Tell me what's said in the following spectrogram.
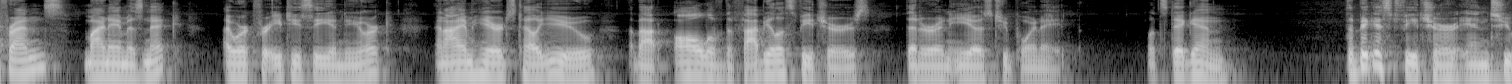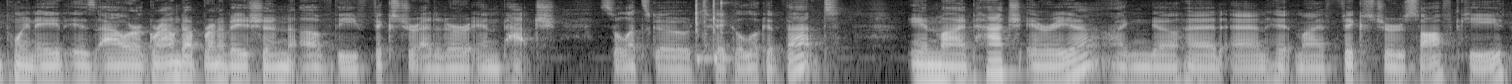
friends. My name is Nick. I work for ETC in New York, and I am here to tell you about all of the fabulous features that are in EOS 2.8. Let's dig in. The biggest feature in 2.8 is our ground up renovation of the fixture editor in Patch. So let's go take a look at that. In my patch area, I can go ahead and hit my fixture soft key,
